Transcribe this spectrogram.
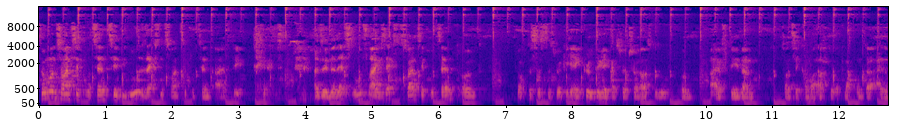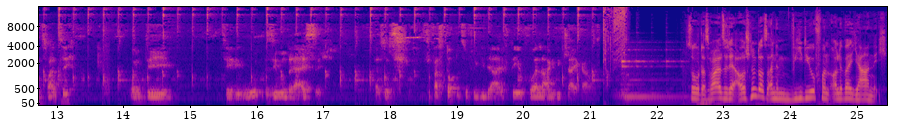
25% CDU, 26% AfD. also in der letzten Umfrage 26% und ich hoffe, das ist das wirklich endgültige, ich habe es schon rausgesucht, und AfD dann 20,8 oder knapp unter 21 und die CDU 37. Also fast doppelt so viel wie der AfD. Vorlagen die gleich aus. So, das war also der Ausschnitt aus einem Video von Oliver Janich.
